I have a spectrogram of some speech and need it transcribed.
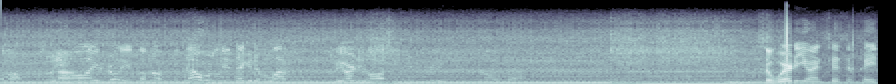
come up. So even Oh. while you're drilling, it comes up. So now we're only at negative 11. We already lost degrees drilling that. So where do you anticipate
